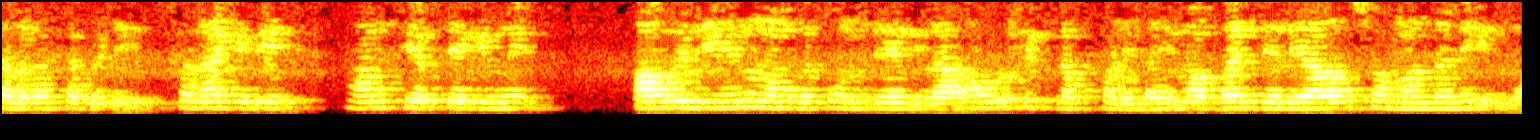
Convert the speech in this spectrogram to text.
ತಲೆಗಾಸಬೇಡಿ ಚೆನ್ನಾಗಿರಿ, ನಾನು ಸೇಫ್ಟಿಯಾಗಿದ್ದೀನಿ ಅವರಿಂದ ಏನು ನಮ್ಗೆ ತೊಂದರೆ ಆಗಿಲ್ಲ ಅವರು ಕಿಡ್ನಾಪ್ ಮಾಡಿಲ್ಲ. ಈ ಮೊಬೈಲ್ದಲ್ಲಿ ಯಾವ ಸಂಬಂಧನೇ ಇಲ್ಲ.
